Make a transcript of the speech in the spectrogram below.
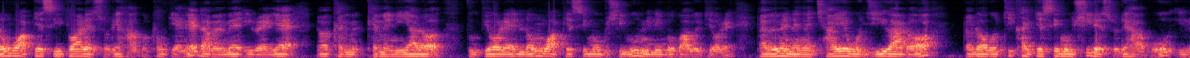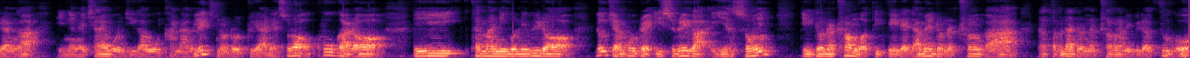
လုံးဝပျက်စီးသွားတယ်ဆိုတဲ့ဟာကိုထုတ်ပြန်တယ်ဒါပေမဲ့အီရန်ရဲ့နော်ကမနီကတော့သူပြောတယ်လုံးဝပျက်စီးမှုမရှိဘူးနည်းနည်းပါးပါးပဲပြောတယ်ဒါပေမဲ့နိုင်ငံခြားရေးဝန်ကြီးကတော့တော်တော်ကိုထိခိုက်ပျက်စီးမှုရှိတယ်ဆိုတဲ့ဟာကိုအီရန်ကဒီနိုင်ငံခြားရေးဝန်ကြီးကဝန်ခံတာကလေးကျွန်တော်တို့တွေ့ရတယ်ဆိုတော့အခုကတော့ဒီကမနီကိုနေပြီးတော့လောက်ချန်ဖို့အတွက်အစ္စရေးကအရင်ဆုံးဒီဒေါ်နယ်ထရန့်ကိုတီးပေးတယ်ဒါပေမဲ့ဒေါ်နယ်ထရန့်ကသမ္မတဒေါ်နယ်ထရန့်ကနေပြီးတော့သူ့ကို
